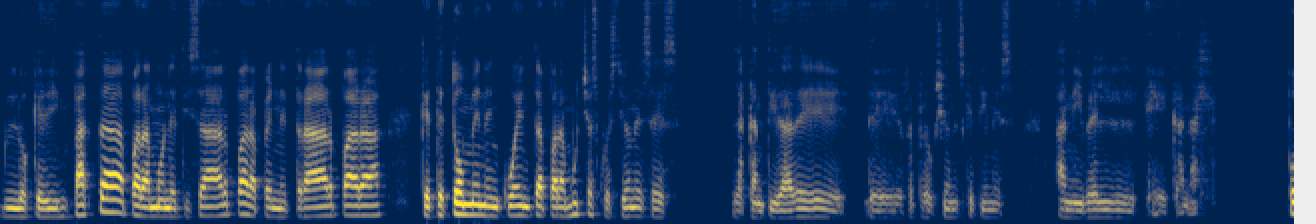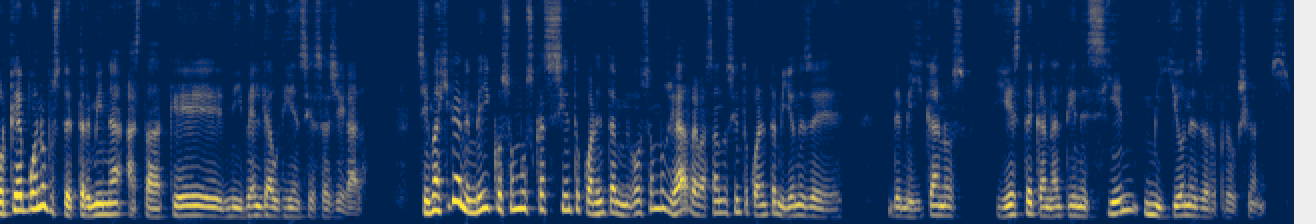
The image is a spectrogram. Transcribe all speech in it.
lo que impacta para monetizar, para penetrar, para que te tomen en cuenta, para muchas cuestiones es la cantidad de, reproducciones que tienes a nivel eh, canal. Porque, bueno, pues determina hasta qué nivel de audiencias has llegado. ¿Se imaginan? En México somos casi 140, o somos ya rebasando 140 millones de, mexicanos y este canal tiene 100 millones de reproducciones.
